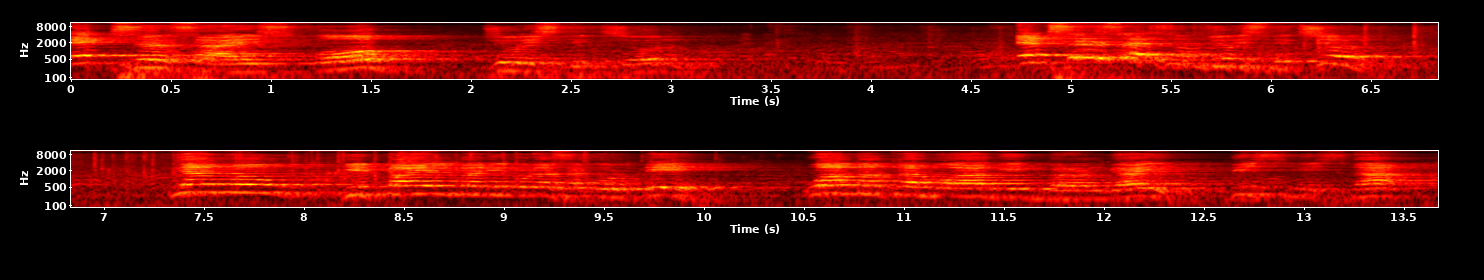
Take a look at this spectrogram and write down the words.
Exercise of jurisdiction. Exercise of jurisdiction. Nganong gi-file man nimo na sa korte, wa man ka moagig barangay, dismiss na.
